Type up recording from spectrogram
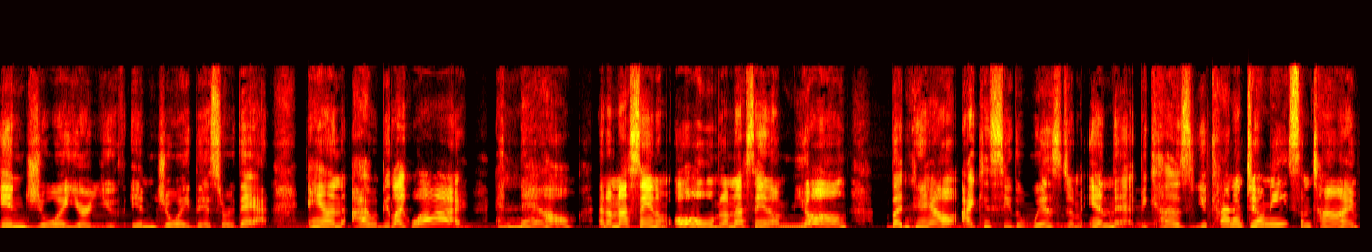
Enjoy your youth. Enjoy this or that." And I would be like, "Why?" And now, and I'm not saying I'm old, but I'm not saying I'm young. But now I can see the wisdom in that because you kind of do need some time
